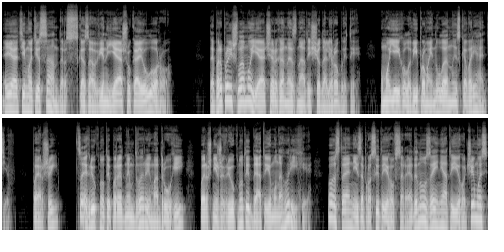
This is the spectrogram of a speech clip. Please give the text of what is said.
Я Тімоті Сандерс, сказав він, я шукаю лору. Тепер прийшла моя черга не знати, що далі робити. У моїй голові промайнула низка варіантів. Перший це грюкнути перед ним дверима, другий, перш ніж грюкнути, дати йому на горіхи. Останній запросити його всередину, зайняти його чимось,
